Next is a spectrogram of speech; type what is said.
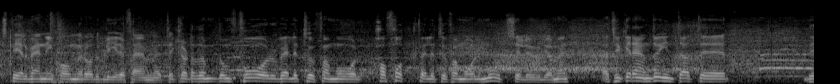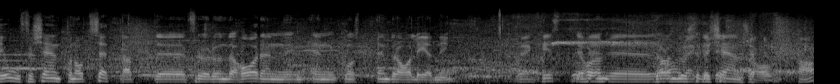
spelvändning kommer och då blir det 5-1. Det är klart att de, de, får väldigt tuffa mål, har fått väldigt tuffa mål emot sig Luleå, men jag tycker ändå inte att det, det är oförtjänt på något sätt att eh, Frölunda har en, en, en bra ledning. Rönnqvist, det har de, det har de gjort sig förtjänt av. Ja.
